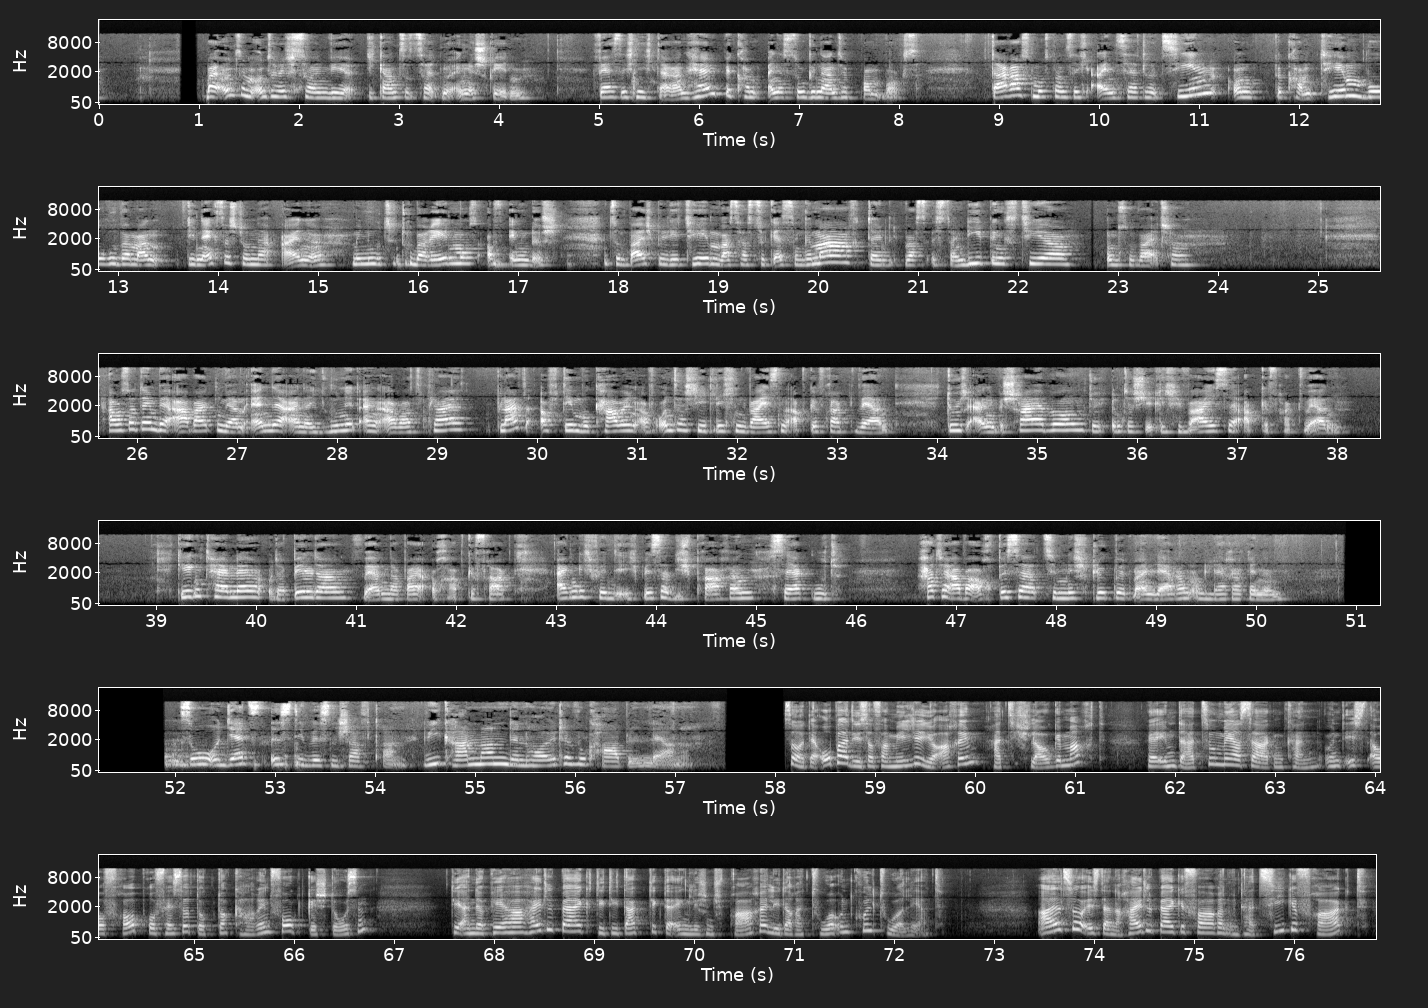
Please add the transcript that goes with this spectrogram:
Bei uns im Unterricht sollen wir die ganze Zeit nur Englisch reden. Wer sich nicht daran hält, bekommt eine sogenannte Bombox. Daraus muss man sich einen Zettel ziehen und bekommt Themen, worüber man die nächste Stunde eine Minute drüber reden muss auf Englisch. Zum Beispiel die Themen, was hast du gestern gemacht, dein, was ist dein Lieblingstier und so weiter. Außerdem bearbeiten wir am Ende einer Unit ein Arbeitsblatt, auf dem Vokabeln auf unterschiedlichen Weisen abgefragt werden, durch eine Beschreibung, durch unterschiedliche Weise abgefragt werden. Gegenteile oder Bilder werden dabei auch abgefragt. Eigentlich finde ich bisher die Sprachen sehr gut, hatte aber auch bisher ziemlich Glück mit meinen Lehrern und Lehrerinnen. So, und jetzt ist die Wissenschaft dran. Wie kann man denn heute Vokabeln lernen? So, der Opa dieser Familie, Joachim, hat sich schlau gemacht, wer ihm dazu mehr sagen kann und ist auf Frau Professor Dr. Karin Vogt gestoßen, die an der PH Heidelberg die Didaktik der englischen Sprache, Literatur und Kultur lehrt. Also ist er nach Heidelberg gefahren und hat sie gefragt,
